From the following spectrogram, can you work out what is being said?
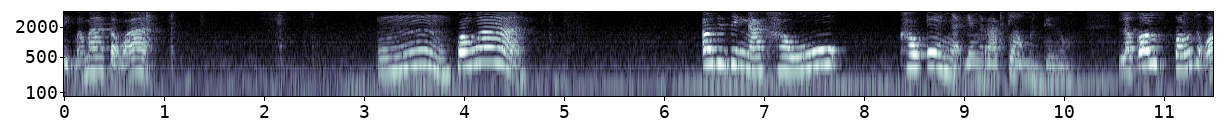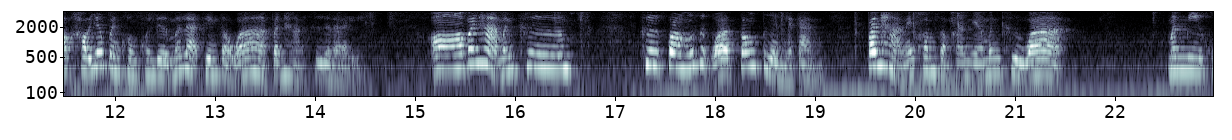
ติมากๆ แต่ว่า อืมกว้างว่า เอาจริง ๆ นะเขาเขาเองอะยังรักเราเหมือนเดิม แล้วก็ก็รู้สึกว่าเขายังเป็นคนคนเดิมนั่นแหละเพียงแต่ว่าปัญหาคืออะไรอ๋อปัญหามันคือ คือกวางรู้สึกว่าต้องเตือนละกัน ปัญหาในความสัมพันธ์เนี้ยมันคือว่า มันมีค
